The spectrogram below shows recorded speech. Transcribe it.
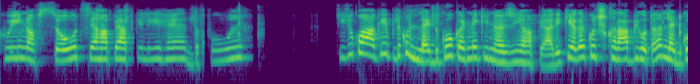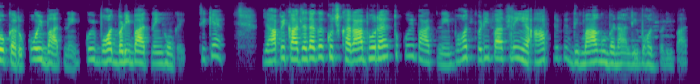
क्वीन ऑफ़ सोट्स यहाँ पे आपके लिए है, द फूल। चीज़ों को आगे, देखो, लेट गो करने की एनर्जी यहाँ पे आ रही कि अगर कुछ ख़राब भी होता है ना, लेट गो करो, कोई बात नहीं, कोई बहुत बड़ी बात नहीं हो गई। ठीक है? यहाँ पे कहा जाता है, अगर कुछ ख़राब हो रहा है तो कोई बात नहीं, बहुत बड़ी बात नहीं है, आपने अपने दिमाग में बना ली, बहुत बड़ी बात।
